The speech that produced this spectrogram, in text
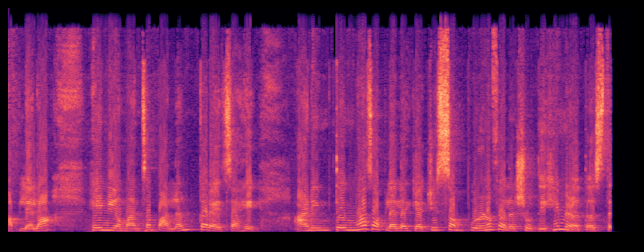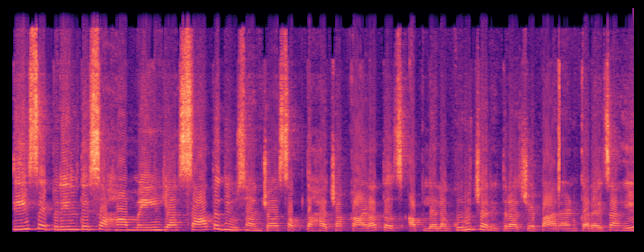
आपल्याला हे नियमांचं पालन करायचं आहे. आणि तेव्हाच आपल्याला याची संपूर्ण फलश्रुती ही मिळत असते. तीस एप्रिल ते सहा मे या सात दिवसांच्या सप्ताहाच्या काळातच आपल्याला गुरुचरित्राचे पारायण करायचं आहे.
